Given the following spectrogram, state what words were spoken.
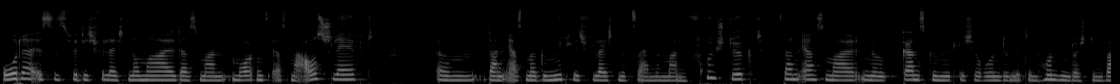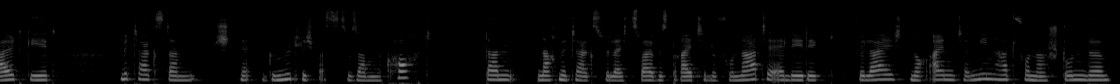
Oder ist es für dich vielleicht normal, dass man morgens erstmal ausschläft, ähm, dann erstmal gemütlich vielleicht mit seinem Mann frühstückt, dann erstmal eine ganz gemütliche Runde mit den Hunden durch den Wald geht, mittags dann gemütlich was zusammen kocht, dann nachmittags vielleicht zwei bis drei Telefonate erledigt, vielleicht noch einen Termin hat von einer Stunde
